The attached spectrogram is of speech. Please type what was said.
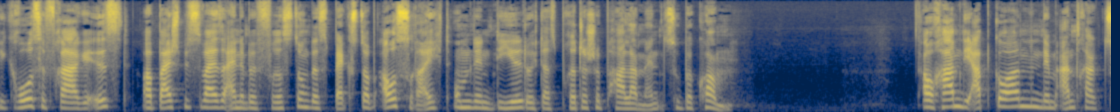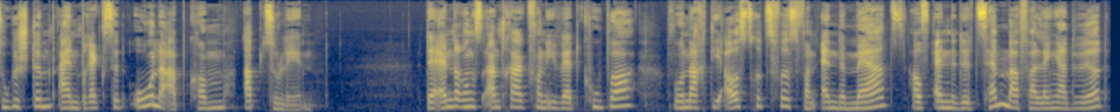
Die große Frage ist, ob beispielsweise eine Befristung des Backstop ausreicht, um den Deal durch das britische Parlament zu bekommen. Auch haben die Abgeordneten dem Antrag zugestimmt, einen Brexit ohne Abkommen abzulehnen. Der Änderungsantrag von Yvette Cooper, wonach die Austrittsfrist von Ende März auf Ende Dezember verlängert wird,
